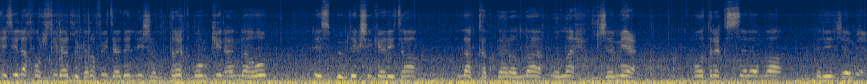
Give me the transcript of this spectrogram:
حيت إلا خرجتي لهذا الكرافيت هذا اللي جنب الطريق ممكن أنه يسبب لك شي كارثة. لا قدر الله والله يحفظ الجميع. وطريق السلامة للجميع.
